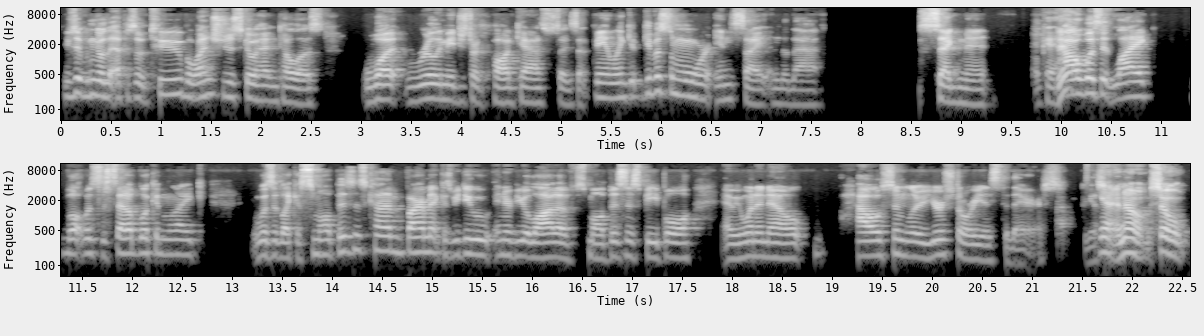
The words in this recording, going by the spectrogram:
you said we can go to episode two, but why don't you just go ahead and tell us what really made you start the podcast besides that family? Give, give us some more insight into that segment. Okay. Yeah. How was it like? What was the setup looking like? Was it like a small business kind of environment? Because we do interview a lot of small business people and we want to know how similar your story is to theirs. I guess Yeah, no. So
